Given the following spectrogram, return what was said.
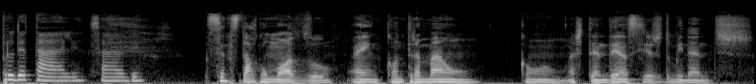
para o detalhe, sabe? Sente-se de algum modo em contramão com as tendências dominantes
